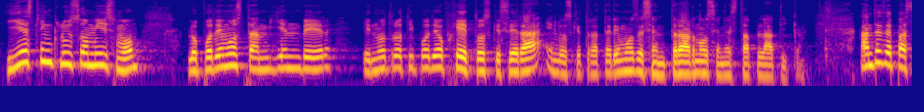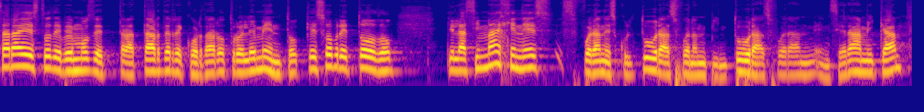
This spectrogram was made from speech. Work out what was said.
Y esto incluso mismo lo podemos también ver en otro tipo de objetos que será en los que trataremos de centrarnos en esta plática. Antes de pasar a esto, debemos de tratar de recordar otro elemento que sobre todo que las imágenes fueran esculturas, fueran pinturas, fueran en cerámica,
